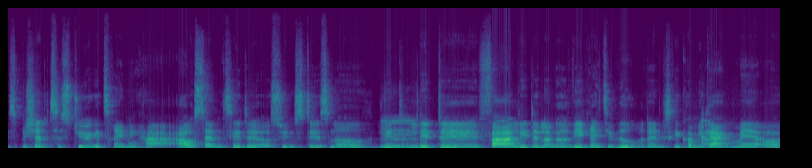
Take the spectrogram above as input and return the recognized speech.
specielt til styrketræning, har afstand til det, og synes, det er sådan noget mm. lidt, lidt øh, farligt, eller noget, vi ikke rigtig ved, hvordan vi skal komme ja. i gang med, og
